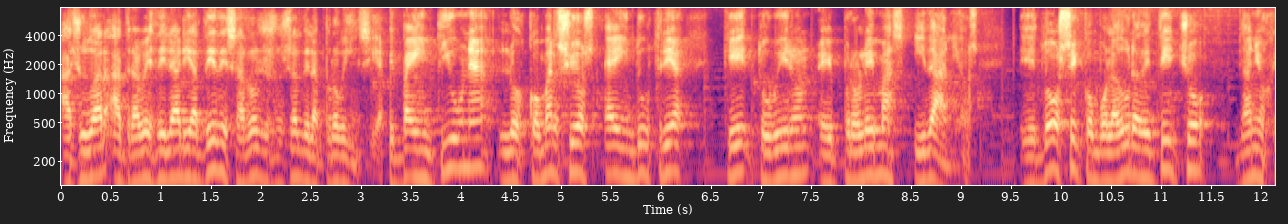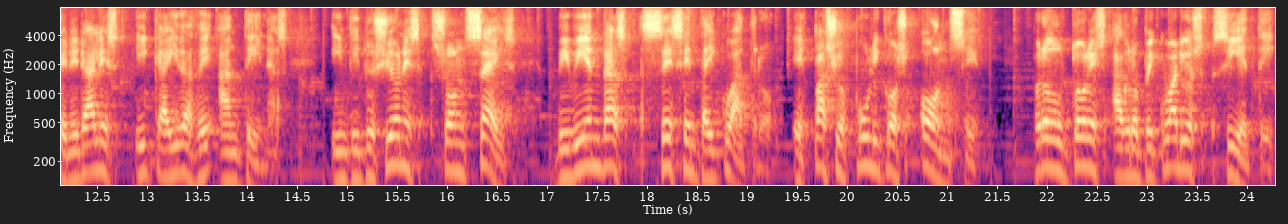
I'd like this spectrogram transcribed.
ayudar a través del área de desarrollo social de la provincia. 21 los comercios e industria que tuvieron eh, problemas y daños. 12 eh, con voladura de techo, daños generales y caídas de antenas. Instituciones son 6, viviendas 64, espacios públicos 11, productores agropecuarios 7.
